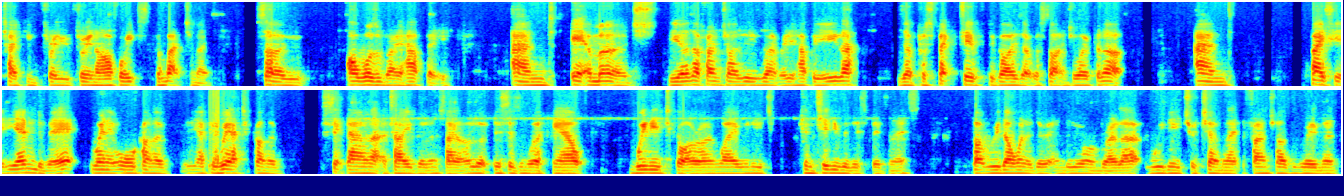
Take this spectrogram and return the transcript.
taking three three and a half weeks to come back to me, so I wasn't very happy, and it emerged. The other franchisees weren't really happy either. The prospective, the guys that were starting to open up, and basically at the end of it, when it all kind of, yeah, because we had to kind of sit down at a table and say, oh, look, this isn't working out. We need to go our own way. We need to continue with this business, but we don't want to do it under your umbrella. We need to terminate the franchise agreement.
